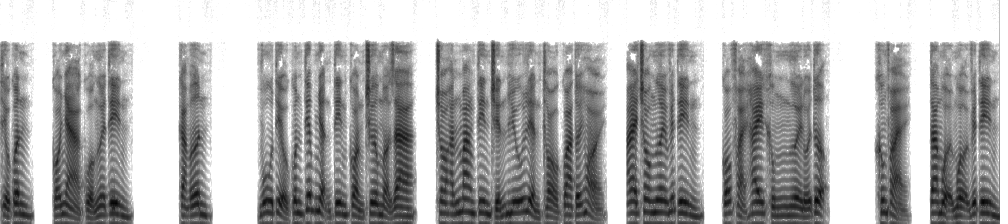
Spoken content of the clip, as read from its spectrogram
Tiểu quân, có nhà của ngươi tin. Cảm ơn. Vu tiểu quân tiếp nhận tin còn chưa mở ra, cho hắn mang tin chiến hữu liền thò qua tới hỏi, ai cho ngươi viết tin, có phải hay không ngươi đối tượng? Không phải, ta muội muội viết tin.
